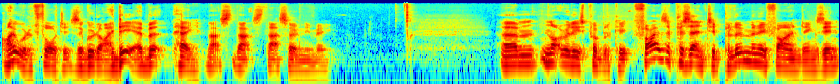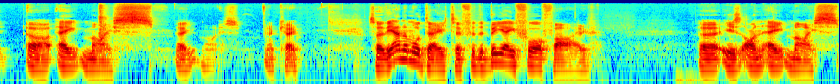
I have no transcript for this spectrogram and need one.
I would have thought it's a good idea, but hey, that's that's that's only me. Um, not released publicly. Pfizer presented preliminary findings in oh, eight mice. Eight mice. Okay. So the animal data for the BA45 uh, is on eight mice.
